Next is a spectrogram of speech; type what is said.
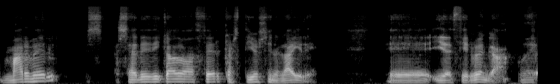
Marvel se ha dedicado a hacer castillos en el aire. Eh, y decir, venga, eh,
